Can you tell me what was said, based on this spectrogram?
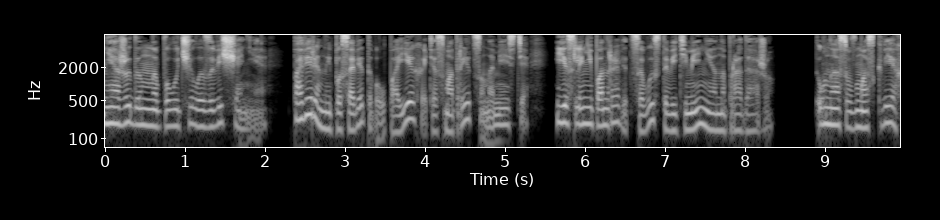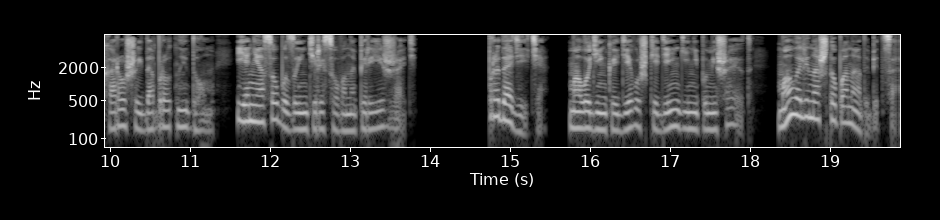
Неожиданно получила завещание. Поверенный посоветовал поехать, осмотреться на месте. Если не понравится, выставить имение на продажу. У нас в Москве хороший добротный дом. Я не особо заинтересована переезжать. Продадите. Молоденькой девушке деньги не помешают. Мало ли на что понадобится.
